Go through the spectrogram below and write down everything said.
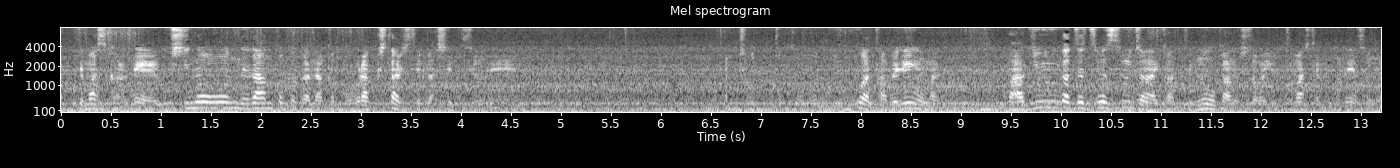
やってますからね。牛の値段とかがなんか暴落したりしてるらしいんですよね。ちょっとこの肉は食べれんような和牛が絶滅するんじゃないかって農家の人が言ってましたけどね。その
